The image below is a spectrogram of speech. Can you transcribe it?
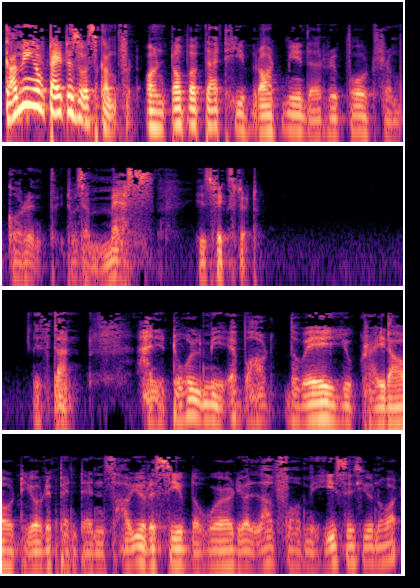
coming of Titus was comfort. On top of that, he brought me the report from Corinth. It was a mess. He's fixed it. It's done. And he told me about the way you cried out, your repentance, how you received the word, your love for me. He says, you know what?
